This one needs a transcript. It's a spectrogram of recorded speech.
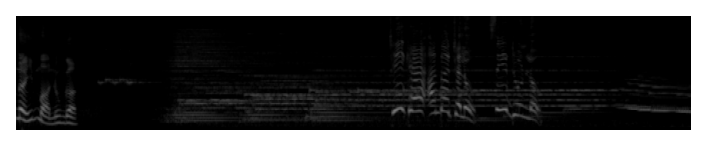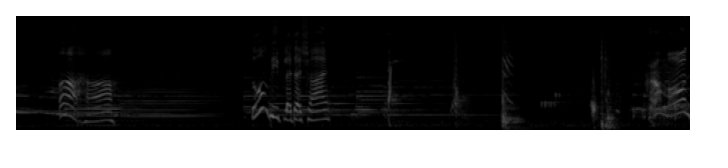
नहीं मानूँगा। ठीक है अंदर चलो। सीट ढूंढ लो। आहा। तुम भी फ्लटरशाय कम ऑन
